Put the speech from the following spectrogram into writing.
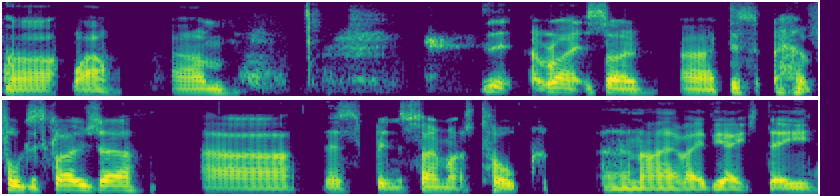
Uh, wow. Um, right. So, uh, dis- full disclosure, uh, there's been so much talk, and I have ADHD,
